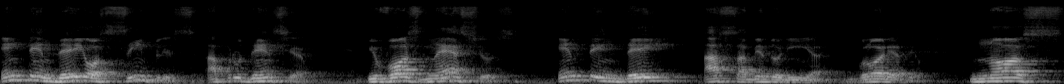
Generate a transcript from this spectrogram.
Entendei, ó simples, a prudência, e vós nécios, entendei a sabedoria. Glória a Deus. Nós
